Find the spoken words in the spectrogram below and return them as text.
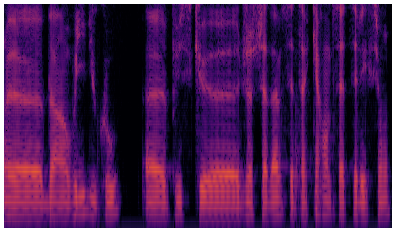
Ben oui, du coup, puisque Josh Adams est à 47 sélections.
